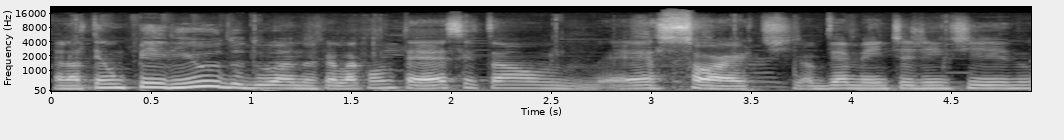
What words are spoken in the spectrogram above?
Ela tem um período do ano que ela acontece, então é sorte. Obviamente a gente não,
